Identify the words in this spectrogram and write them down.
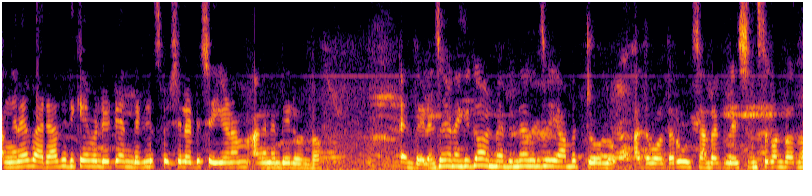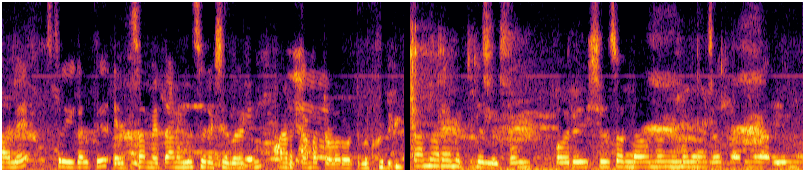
അങ്ങനെ വരാതിരിക്കാൻ വേണ്ടിയിട്ട് എന്തെങ്കിലും സ്പെഷ്യലായിട്ട് ചെയ്യണം അങ്ങനെ എന്തെങ്കിലും ഉണ്ടോ? എന്തെങ്കിലും ചെയ്യണമെങ്കിൽ ഗവൺമെന്റിന് അതിന് ചെയ്യാൻ പറ്റുള്ളൂ. അതുപോലത്തെ റൂൾസ് ആൻഡ് റെഗുലേഷൻസ് കൊണ്ടുവന്നാൽ സ്ത്രീകൾക്ക് ഏത് സമയത്താണെങ്കിലും സുരക്ഷിതമായിട്ടും നടക്കാൻ പറ്റുള്ളൂ റോട്ടിൽ കൂടി. പറയാൻ പറ്റില്ലല്ലോ. ഇപ്പം ഓരോ ഇഷ്യൂസ് ഉണ്ടാവുമ്പോൾ നിങ്ങൾ ഓരോ കാര്യങ്ങൾ അറിയുന്നു.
